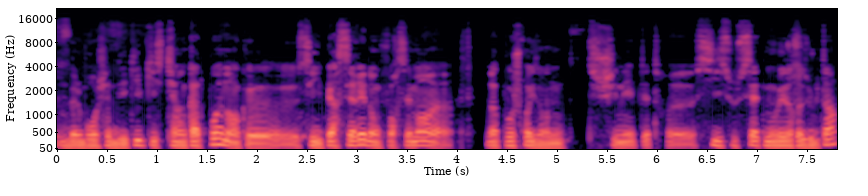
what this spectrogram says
une belle brochette d'équipe qui se tient en 4 points. Donc c'est hyper serré. Donc forcément, la Pau, je crois qu'ils ont enchaîné peut-être 6 ou 7 mauvais résultats.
